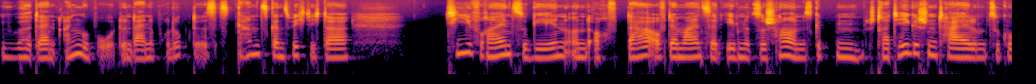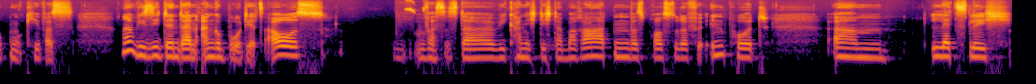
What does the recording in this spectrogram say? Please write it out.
über dein Angebot und deine Produkte. Es ist ganz, ganz wichtig, da tief reinzugehen und auch da auf der Mindset-Ebene zu schauen. Es gibt einen strategischen Teil, um zu gucken, okay, was, ne, wie sieht denn dein Angebot jetzt aus? Was ist da, wie kann ich dich da beraten? Was brauchst du da für Input? Ähm, letztlich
